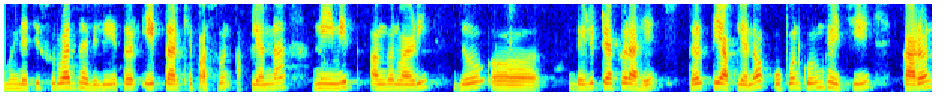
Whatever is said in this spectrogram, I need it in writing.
महिन्याची सुरुवात झालेली आहे तर एक तारखेपासून आपल्याला नियमित अंगणवाडी जो डेली ट्रॅकर आहे तर ती आपल्याला ओपन करून घ्यायची आहे. कारण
